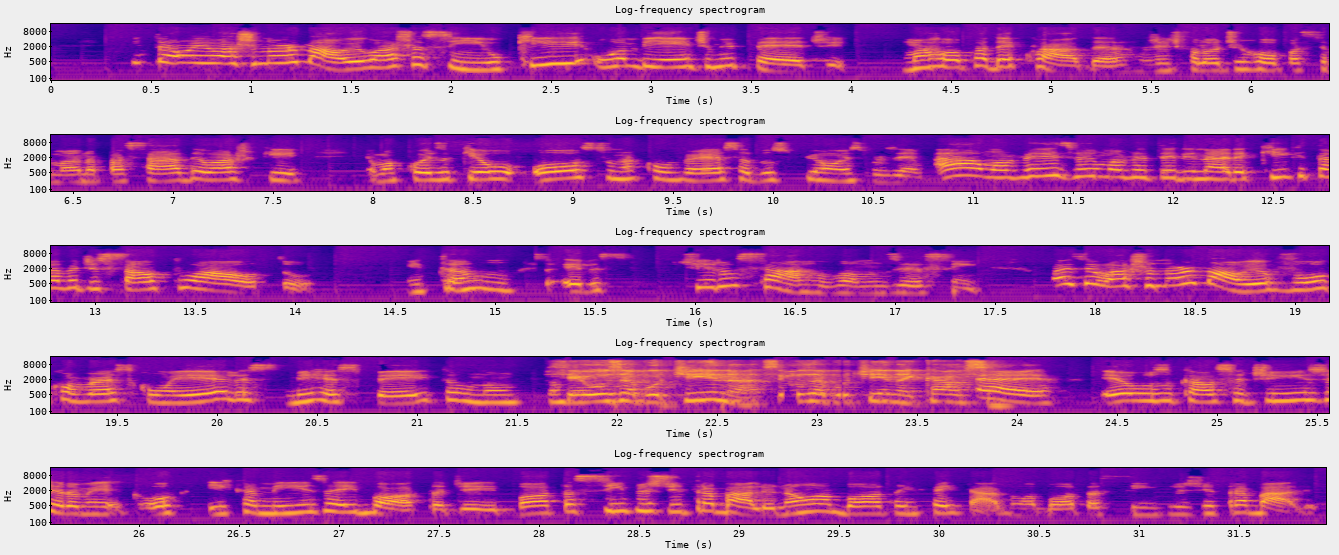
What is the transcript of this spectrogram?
Então eu acho normal, eu acho assim, o que o ambiente me pede, uma roupa adequada. A gente falou de roupa semana passada, eu acho que é uma coisa que eu ouço na conversa dos peões, por exemplo. Ah, uma vez veio uma veterinária aqui que estava de salto alto. Então, eles tiram sarro, vamos dizer assim. Mas eu acho normal, eu vou, converso com eles, me respeitam. Não, não... Você usa botina? Você usa botina e calça? É, eu uso calça jeans geralmente, e camisa e bota, de bota simples de trabalho, não uma bota enfeitada, uma bota simples de trabalho.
